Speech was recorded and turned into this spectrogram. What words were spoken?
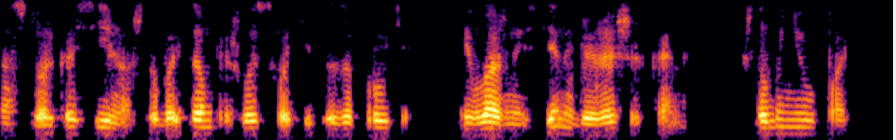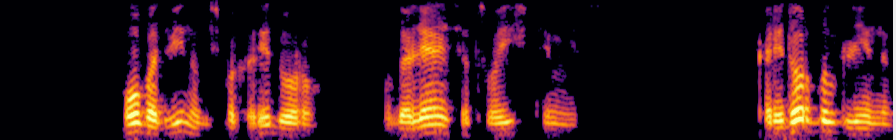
Настолько сильно, что бойцам пришлось схватиться за прутья и влажные стены ближайших камер, чтобы не упасть. Оба двинулись по коридору, удаляясь от своих темниц. Коридор был длинным,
